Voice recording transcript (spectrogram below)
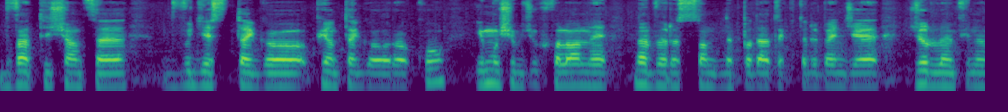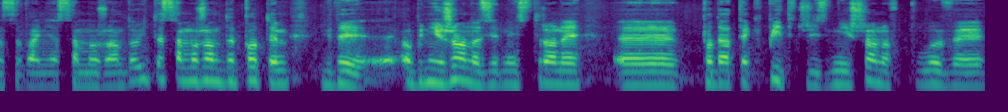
2025 roku i musi być uchwalony nowy rozsądny podatek, który będzie źródłem finansowania samorządu. I te samorządy po tym, gdy obniżono z jednej strony e, podatek PIT, czyli zmniejszono wpływy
